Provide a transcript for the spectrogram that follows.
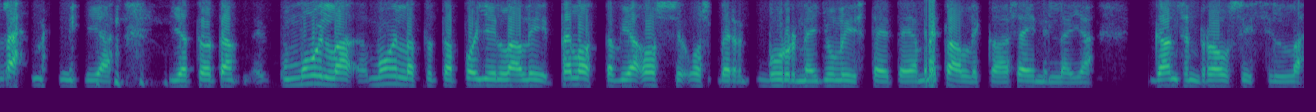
elämäni ja, ja tuota, kun muilla, muilla tuota, pojilla oli pelottavia Ossi Osborne julisteita ja metallikaa seinillä ja Guns N' Rosesilla,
